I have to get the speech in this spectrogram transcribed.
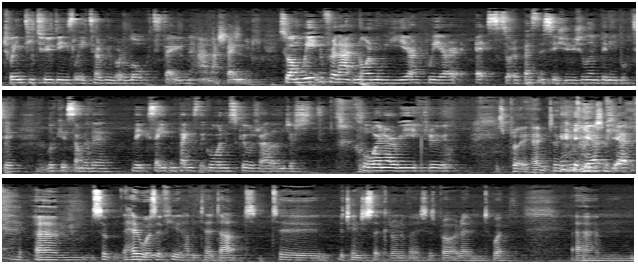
22 days later, we were locked down, and I think So I'm waiting for that normal year where it's sort of business as usual and being able to look at some of the, the exciting things that go on in schools rather than just clawing our way through. It's pretty hectic. yep, yep. Um, so, how was it for you having to adapt to the changes that coronavirus has brought around with um,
